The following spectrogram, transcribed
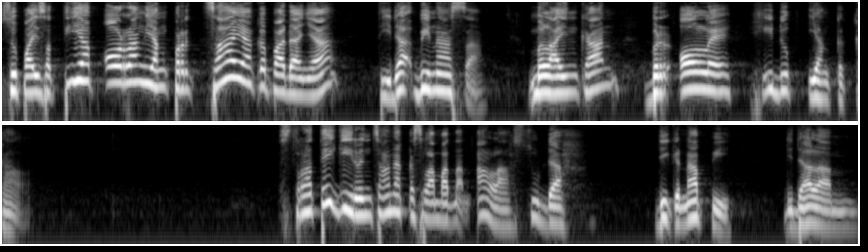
supaya setiap orang yang percaya kepadanya tidak binasa melainkan beroleh hidup yang kekal. Strategi rencana keselamatan Allah sudah digenapi di dalam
